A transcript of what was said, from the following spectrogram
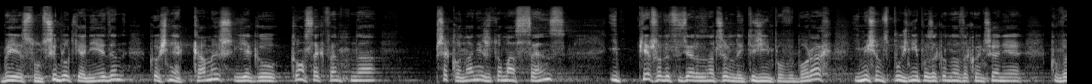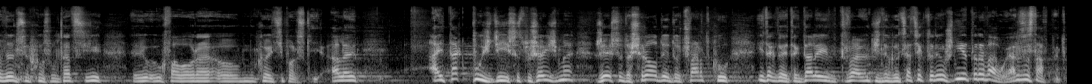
my są trzy bloki, a nie jeden, Kośniak-Kamysz i jego konsekwentne przekonanie, że to ma sens. I pierwsza decyzja Rady Naczelnej tydzień po wyborach i miesiąc później po zakon- na zakończenie wewnętrznych konsultacji uchwała o Koalicji Polskiej. Ale a i tak później jeszcze słyszeliśmy, że jeszcze do środy, do czwartku i tak dalej, i tak dalej trwały jakieś negocjacje, które już nie trwały, ale zostawmy to.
